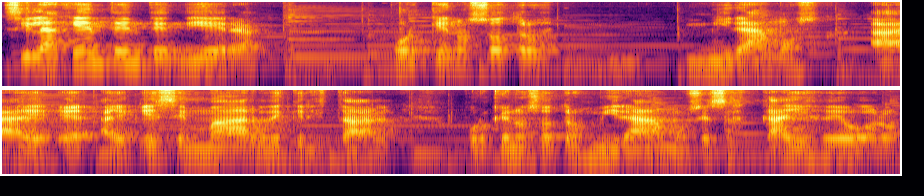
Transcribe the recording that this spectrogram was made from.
Si la gente entendiera por qué nosotros miramos a, ese mar de cristal, por qué nosotros miramos esas calles de oro,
